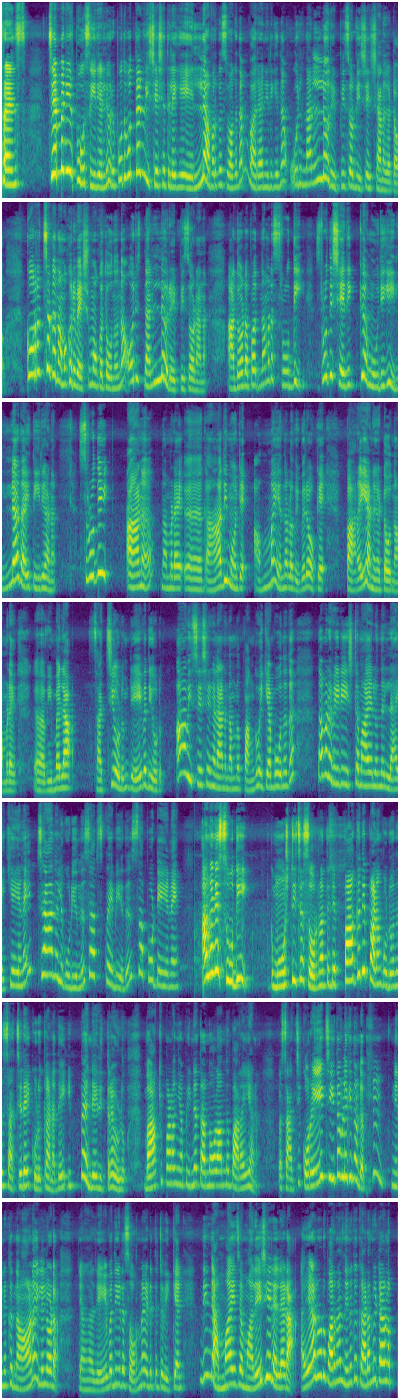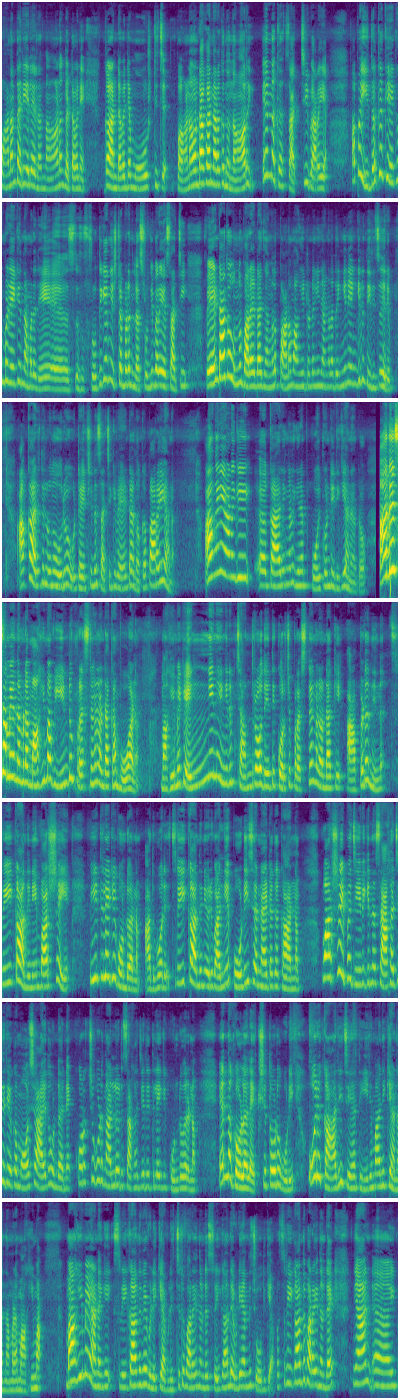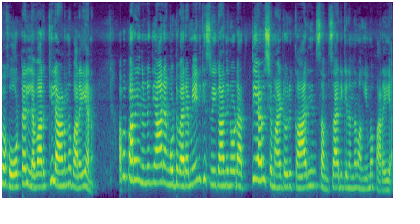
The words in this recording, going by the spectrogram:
Friends ചെമ്പനീർ പൂ സീരിയലിന്റെ ഒരു പുതുപുത്തൻ വിശേഷത്തിലേക്ക് എല്ലാവർക്കും സ്വാഗതം. വരാനിരിക്കുന്ന ഒരു നല്ലൊരു എപ്പിസോഡ് വിശേഷമാണ് കേട്ടോ. കുറച്ചൊക്കെ നമുക്കൊരു വിഷമമൊക്കെ തോന്നുന്ന ഒരു നല്ലൊരു എപ്പിസോഡാണ് അതോടൊപ്പം നമ്മുടെ ശ്രുതി ശ്രുതി ശരിക്കും അങ്ങ് ഉരുകി ഇല്ലാതായി തീരുകയാണ്. ശ്രുതി ആണ് നമ്മുടെ ആദിമോന്റെ അമ്മ എന്നുള്ള വിവരമൊക്കെ പറയാണ് കേട്ടോ നമ്മുടെ വിമല സച്ചിയോടും രേവതിയോടും. ആ വിശേഷങ്ങളാണ് നമ്മൾ പങ്കുവയ്ക്കാൻ പോകുന്നത്. നമ്മുടെ വീഡിയോ ഇഷ്ടമായാൽ ഒന്ന് ലൈക്ക് ചെയ്യണേ ചാനൽ കൂടി ഒന്ന് സബ്സ്ക്രൈബ് ചെയ്ത് സപ്പോർട്ട് ചെയ്യണേ. അങ്ങനെ സുധി മോഷ്ടിച്ച സ്വർണത്തിന്റെ പകുതി പണം കൊണ്ടുവന്ന് സച്ചിനായി കൊടുക്കുകയാണ്. അതേ ഇപ്പം എന്റെ കയ്യിൽ ഇത്രയേ ഉള്ളൂ. ബാക്കി പണം ഞാൻ പിന്നെ തന്നോളാം എന്ന് പറയുകയാണ് അപ്പം സച്ചി കുറേ ചീത്ത വിളിക്കുന്നുണ്ട്. "ഹും, നിനക്ക് നാണം ഇല്ലല്ലോടാ ഞങ്ങൾ രേവതിയുടെ സ്വർണം എടുത്തിട്ട് വിൽക്കാൻ നിന്റെ അമ്മായിച്ച മലേഷ്യയിലല്ലടാ. അയാളോട് പറഞ്ഞാൽ നിനക്ക് കടം വിട്ടാനുള്ള പണം തരികയല്ലേ നാണം കെട്ടവനെ. കണ്ടവന്റെ മോഷ്ടിച്ച് പണം ഉണ്ടാക്കാൻ നടക്കുന്നു നാറി എന്നൊക്കെ സച്ചി പറയുക അപ്പോൾ ഇതൊക്കെ കേൾക്കുമ്പോഴേക്കും നമ്മുടെ രേ ശ്രുതിക്കങ്ങ് ഇഷ്ടപ്പെടുന്നില്ല. ശ്രുതി പറയുക സച്ചി വേണ്ടാത്തതൊന്നും പറയണ്ട. ഞങ്ങൾ പണം വാങ്ങിയിട്ടുണ്ടെങ്കിൽ ഞങ്ങളത് എങ്ങനെയെങ്കിലും തിരിച്ചു തരും. ആ കാര്യത്തിലൊന്നും ഒരു ടെൻഷനും സച്ചിക്ക് വേണ്ട എന്നൊക്കെ പറയുകയാണ് അങ്ങനെയാണെങ്കിൽ കാര്യങ്ങൾ ഇങ്ങനെ പോയിക്കൊണ്ടിരിക്കുകയാണ് കേട്ടോ. അതേസമയം നമ്മുടെ മഹിമ വീണ്ടും പ്രശ്നങ്ങൾ ഉണ്ടാക്കാൻ പോവാണ്. മഹിമയ്ക്ക് എങ്ങനെയെങ്കിലും ചന്ദ്രോദയത്തിൽ കുറച്ച് പ്രശ്നങ്ങൾ ഉണ്ടാക്കി അവിടെ നിന്ന് ശ്രീകാന്തിനെയും വർഷയെയും വീട്ടിലേക്ക് കൊണ്ടുവരണം. അതുപോലെ ശ്രീകാന്തിനെ ഒരു വലിയ കോടീശ്വരനായിട്ടൊക്കെ കാണണം. വർഷ ഇപ്പോൾ ജീവിക്കുന്ന സാഹചര്യമൊക്കെ മോശമായതുകൊണ്ട് തന്നെ കുറച്ചുകൂടി നല്ലൊരു സാഹചര്യത്തിലേക്ക് കൊണ്ടുവരണം എന്നൊക്കെ ഉള്ള ലക്ഷ്യത്തോടു കൂടി ഒരു കാര്യം ചെയ്യാൻ തീരുമാനിക്കുകയാണ് നമ്മുടെ മഹിമ. മഹിമയാണെങ്കിൽ ശ്രീകാന്തിനെ വിളിക്കുക. വിളിച്ചിട്ട് പറയുന്നുണ്ട് ശ്രീകാന്ത് എവിടെയാണെന്ന് ചോദിക്കുക. അപ്പോൾ ശ്രീകാന്ത് പറയുന്നുണ്ട് ഞാൻ ഇപ്പോൾ ഹോട്ടലിൽ വർക്കിലാണെന്ന് പറയാണ്. അപ്പോൾ പറയുന്നുണ്ട് ഞാൻ അങ്ങോട്ട് വരാം. എനിക്ക് ശ്രീകാന്തിനോട് അത്യാവശ്യമായിട്ട് ഒരു കാര്യം സംസാരിക്കണമെന്ന് മഹിമ പറയുക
